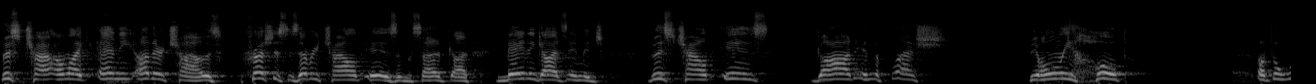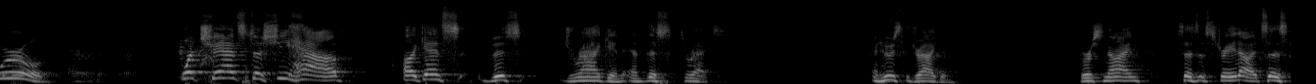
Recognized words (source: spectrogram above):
This child, unlike any other child, as precious as every child is in the sight of God, made in God's image, this child is God in the flesh, the only hope of the world. What chance does she have against this dragon and this threat? And who's the dragon? Verse 9 says it straight out. It says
